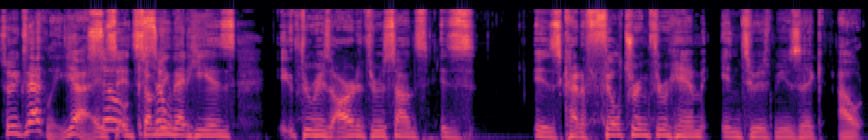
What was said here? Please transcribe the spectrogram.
So exactly, yeah, it's it's something so- that he is through his art and through his sounds is is kind of filtering through him into his music out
